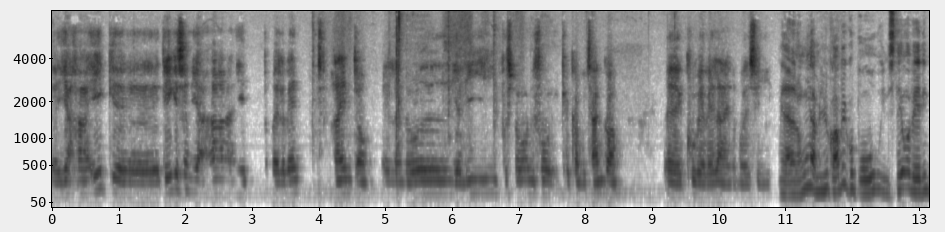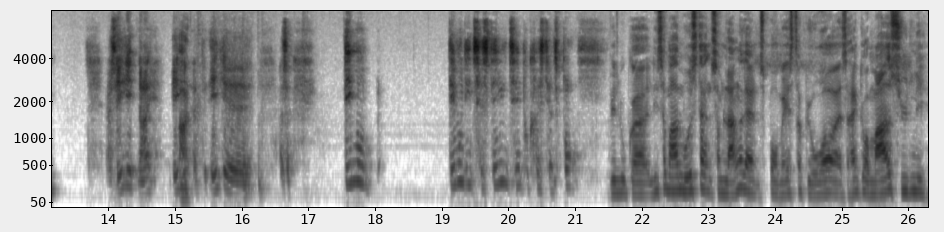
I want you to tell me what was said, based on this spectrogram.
Øh, Jeg har ikke, øh, det er ikke sådan, jeg har en relevant ejendom eller noget, jeg lige på stående fod kan komme i tanke om, øh, kunne være velegnet, må jeg sige. Men er der nogen, der vi godt vil kunne bruge i en snæver vending? Altså ikke, nej, ikke, Nej. At, ikke øh, altså, det må, det må de tage stilling til på Christiansborg. Vil du gøre lige så meget modstand, som Langelands borgmester gjorde? Altså, han gjorde meget synlig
